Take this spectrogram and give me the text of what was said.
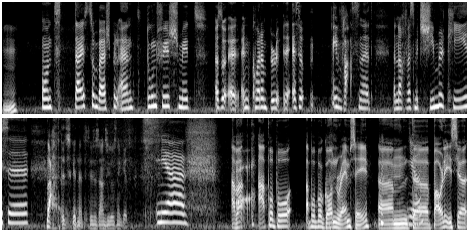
Mhm. Und da ist zum Beispiel ein Thunfisch mit, also äh, ein Cordon Bleu, also ich weiß nicht. Dann noch was mit Schimmelkäse. Ah, das geht nicht. Das ist das Einzige, was nicht geht. Ja, Aber apropos, apropos Gordon Ramsay, ähm, Ja. der Pauli ist ja,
